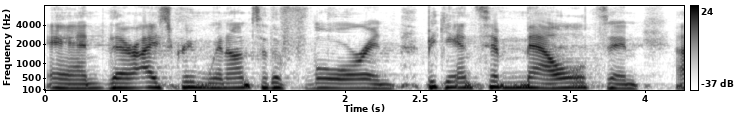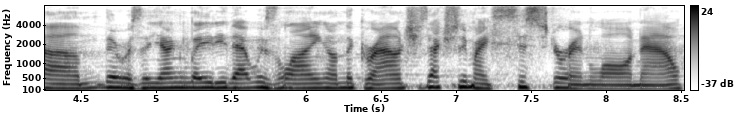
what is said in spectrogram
and their ice cream went onto the floor and began to melt and um, there was a young lady that was lying on the ground. She's actually my sister-in-law now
